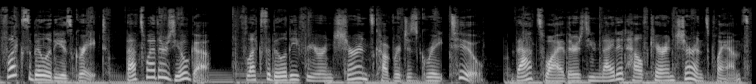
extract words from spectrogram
Flexibility is great. That's why there's yoga. Flexibility for your insurance coverage is great too. That's why there's United Healthcare Insurance Plans.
